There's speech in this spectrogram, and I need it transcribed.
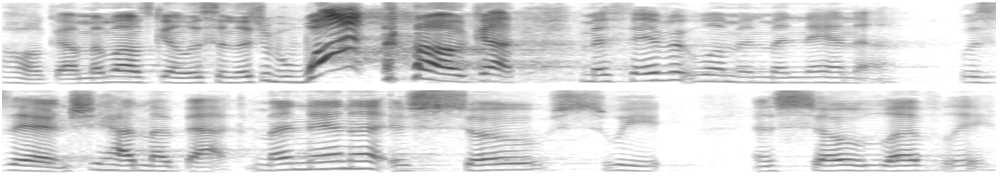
Oh God, my mom's gonna listen to this. What? Oh God. My favorite woman, my Nana, was there and she had my back. My Nana is so sweet and so lovely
